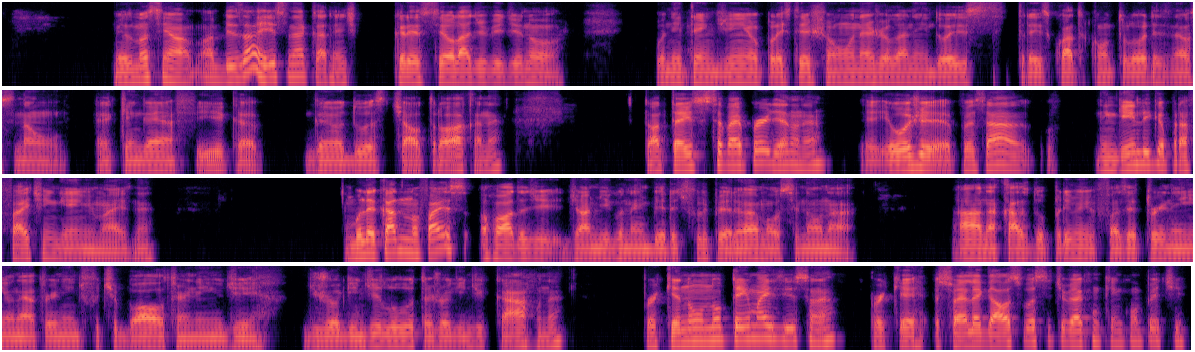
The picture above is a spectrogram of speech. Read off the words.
mesmo assim, é uma bizarrice, né, cara? A gente cresceu lá dividindo o Nintendinho, o PlayStation 1, né? Jogando em dois, três, quatro controles, né? Ou senão, é, quem ganha fica, ganhou duas, tchau, troca, né? Então até isso você vai perdendo, né? E hoje, eu ah, ninguém liga pra fighting game mais, né? O molecado não faz roda de, de amigo na beira de fliperama, ou senão na, ah, na casa do primo fazer torneio, né? Torneio de futebol, torneio de, de joguinho de luta, joguinho de carro, né? Porque não, não tem mais isso, né? Porque só é legal se você tiver com quem competir.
